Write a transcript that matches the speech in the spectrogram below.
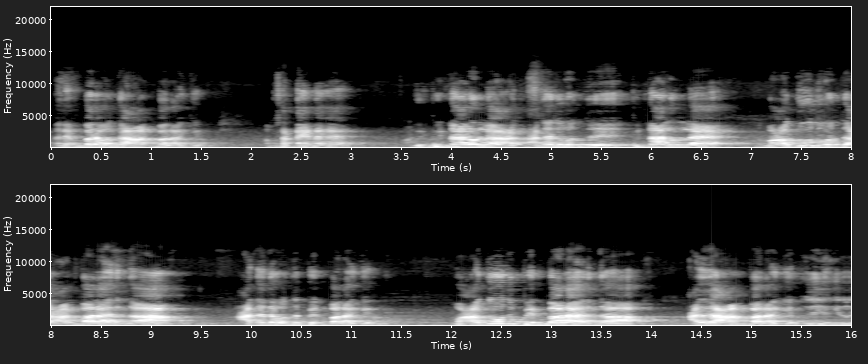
அந்த நம்பரை வந்து ஆண்பால் ஆக்கிடும் அப்போ சட்டம் என்னங்க? பின்னால் உள்ள அதது வந்து பின்னால் உள்ள மதூது வந்து ஆண்பாலாக இருந்தால் அததை வந்து பெண்பால் ஆக்கிடணும் மதூது பெண்பாலாக இருந்தால் அதை ஆண்பால் இது இது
